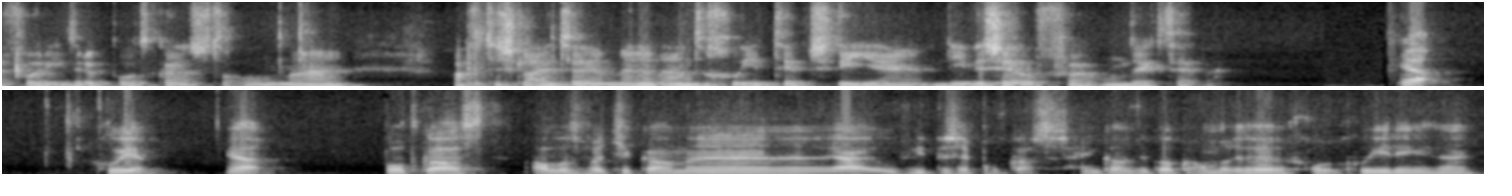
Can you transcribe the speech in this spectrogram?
voor iedere podcast. Om af te sluiten met een aantal goede tips die, die we zelf ontdekt hebben. Ja, goeie. Ja, podcast, alles wat je kan. ja, het hoeft niet per se podcast te zijn. kan natuurlijk ook andere goede dingen zijn.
